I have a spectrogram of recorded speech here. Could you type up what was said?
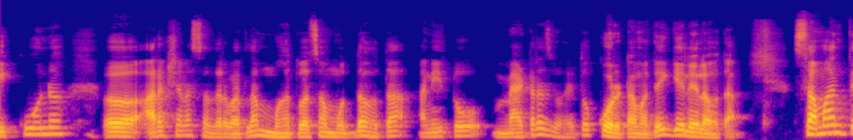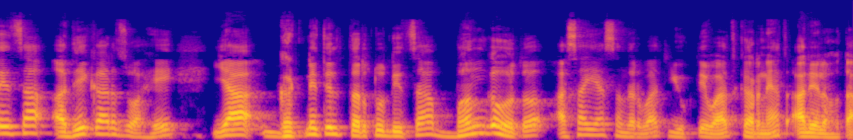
एकूण आरक्षणासंदर्भातला महत्त्वाचा मुद्दा होता आणि तो मॅटर जो आहे तो कोर्टामध्ये गेलेला होता. समानतेचा अधिकार जो आहे या घटनेतील तरतुदीचा भंग होतो असा या संदर्भात युक्तिवाद करण्यात आलेला होता.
